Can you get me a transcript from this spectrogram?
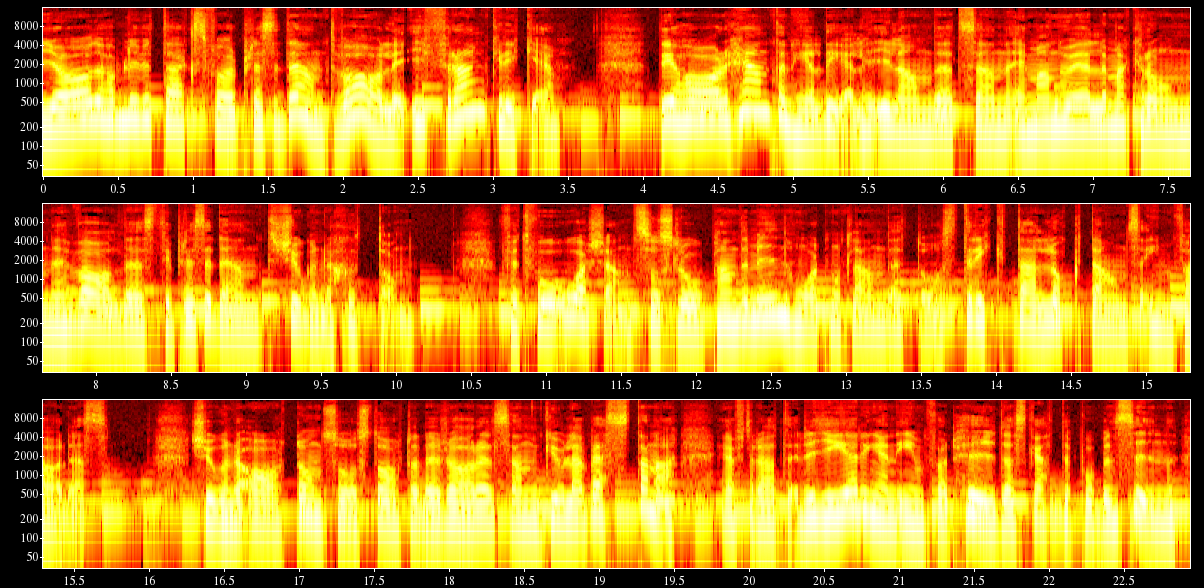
Ja, det har blivit dags för presidentval i Frankrike. Det har hänt en hel del i landet sedan Emmanuel Macron valdes till president 2017. För två år sedan så slog pandemin hårt mot landet och strikta lockdowns infördes. 2018 så startade rörelsen Gula västarna efter att regeringen infört höjda skatter på bensin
